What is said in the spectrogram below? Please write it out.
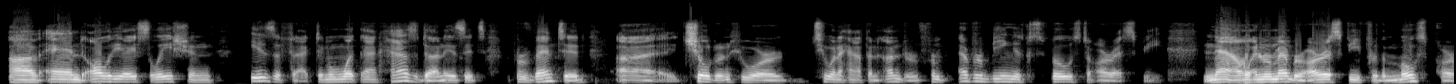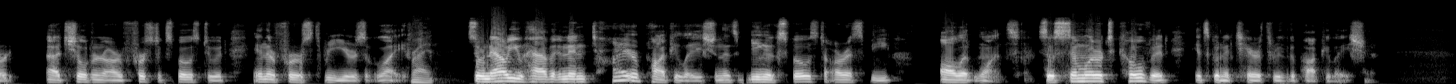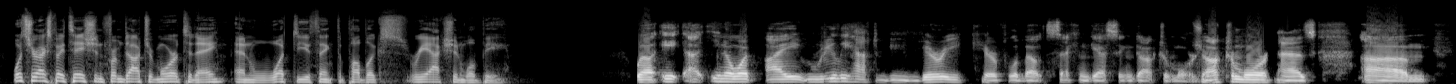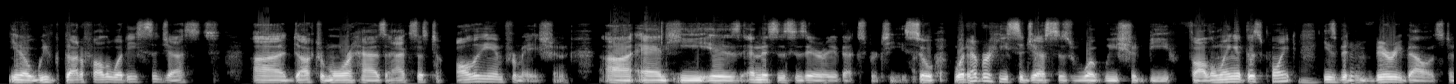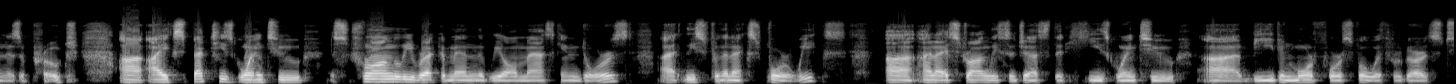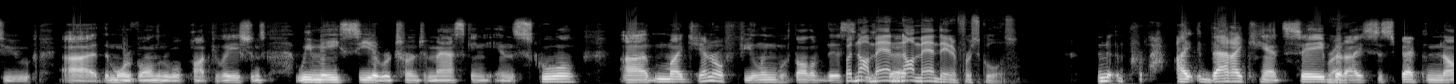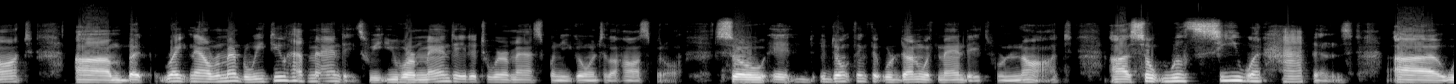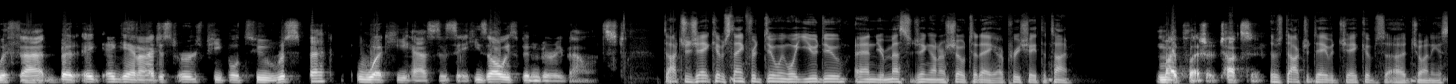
Uh, and all of the isolation is effective. And what that has done is it's prevented uh, children who are two and a half and under from ever being exposed to RSV. Now, and remember, RSV for the most part, uh, children are first exposed to it in their first three years of life. Right. So now you have an entire population that's being exposed to RSV all at once. So similar to COVID, it's going to tear through the population. What's your expectation from Dr. Moore today, and what do you think the public's reaction will be? Well, it, uh, you know what? I really have to be very careful about second guessing Dr. Moore. Sure. Dr. Moore has, um, you know, we've got to follow what he suggests. Uh, Dr. Moore has access to all of the information, uh, and he is, and this is his area of expertise. So whatever he suggests is what we should be following at this point. Mm. He's been very balanced in his approach. Uh, I expect he's going to strongly recommend that we all mask indoors, uh, at least for the next four weeks. Uh, and I strongly suggest that he's going to uh, be even more forceful with regards to uh, the more vulnerable populations. We may see a return to masking in school. Uh, my general feeling with all of this, But not man, not mandated for schools. N- I that I can't say, Right. but I suspect not. Um, but right now, remember, we do have mandates. We you are mandated to wear a mask when you go into the hospital. So it, don't think that we're done with mandates. We're not. Uh, so we'll see what happens uh, with that. But a- again, I just urge people to respect what he has to say. He's always been very balanced. Dr. Jacobs, thanks for doing what you do and your messaging on our show today. I appreciate the time. My pleasure. Talk soon. There's Dr. David Jacobs uh, joining us.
